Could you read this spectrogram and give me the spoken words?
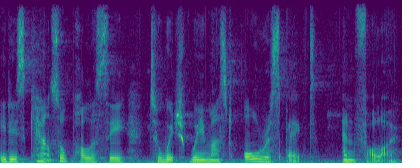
it is council policy to which we must all respect and follow.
